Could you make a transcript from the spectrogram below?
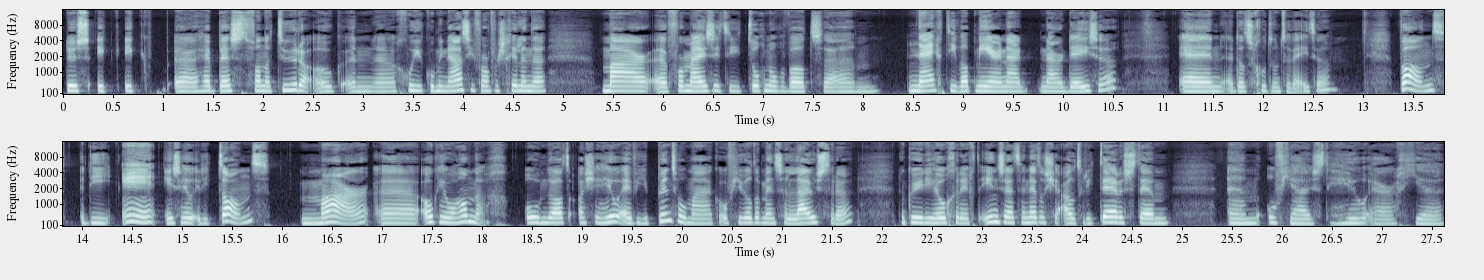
Dus ik, ik heb best van nature ook een goede combinatie van verschillende. Maar voor mij zit hij toch nog wat. Um, neigt hij wat meer naar, naar deze. En dat is goed om te weten. Want die eh is heel irritant maar uh, ook heel handig. Omdat als je heel even je punt wil maken of je wil dat mensen luisteren, dan kun je die heel gericht inzetten. Net als je autoritaire stem. Um, of juist heel erg je,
